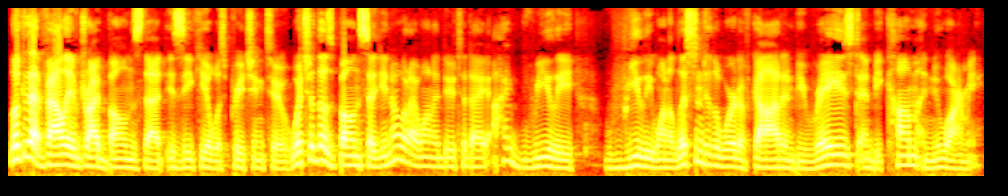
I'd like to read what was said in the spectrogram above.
Look at that valley of dry bones that Ezekiel was preaching to. Which of those bones said, You know what I want to do today? I really, really want to listen to the word of God and be raised and become a new army.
